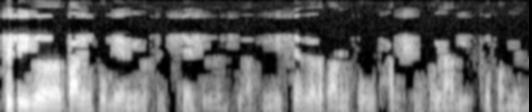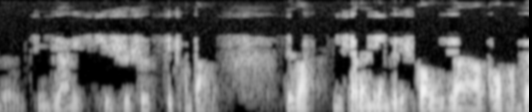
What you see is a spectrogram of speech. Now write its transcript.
这是一个八零后面临的很现实的问题啊，因为现在的八零后他的生活压力各方面的经济压力其实是非常大的，对吧？你现在面对的是高物价、高房价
